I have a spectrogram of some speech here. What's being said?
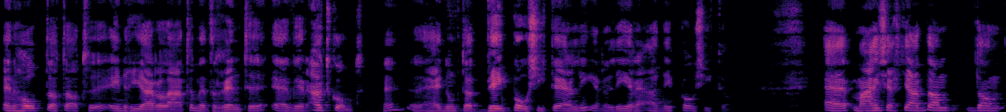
en hoopt dat dat uh, enige jaren later met rente er weer uitkomt. Hè? hij noemt dat depositair leren, leren a deposito. Maar hij zegt, ja, dan, dan,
